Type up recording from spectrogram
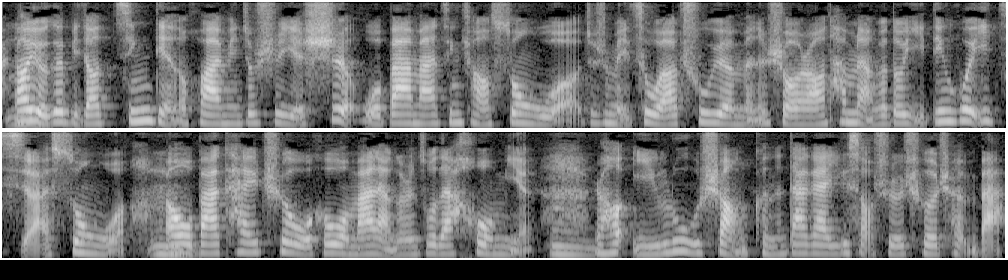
然后有一个比较经典的画面，就是也是我爸妈经常送我，就是每次我要出远门的时候，然后他们两个都一定会一起来送我。然后我爸开车，我和我妈两个人坐在后面，然后一路上可能大概一个小时的车程吧，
